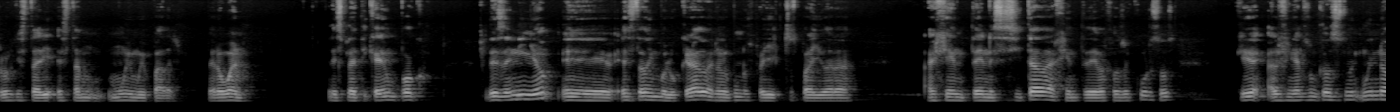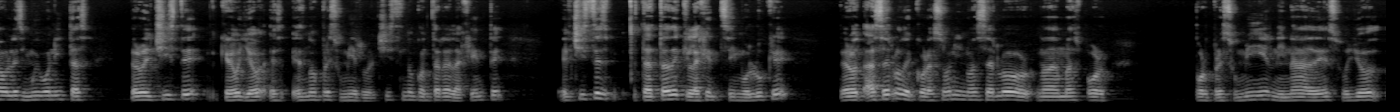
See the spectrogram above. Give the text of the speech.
creo que estaría, está muy muy padre. Pero bueno, les platicaré un poco. Desde niño eh, he estado involucrado en algunos proyectos para ayudar a, gente necesitada, a gente de bajos recursos, que al final son cosas muy, nobles y muy bonitas, pero el chiste, creo yo, es, no presumirlo, el chiste es no contarle a la gente, el chiste es tratar de que la gente se involucre, pero hacerlo de corazón y no hacerlo nada más por, por presumir ni nada de eso. Yo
